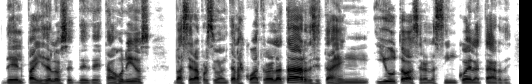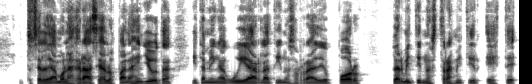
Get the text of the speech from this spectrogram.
del país de, los, de, Estados Unidos, va a ser aproximadamente a las 4 de la tarde. Si estás en Utah va a ser a las 5 de la tarde. Entonces le damos las gracias a los panas en Utah y también a We Are Latinos Radio por permitirnos transmitir este,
